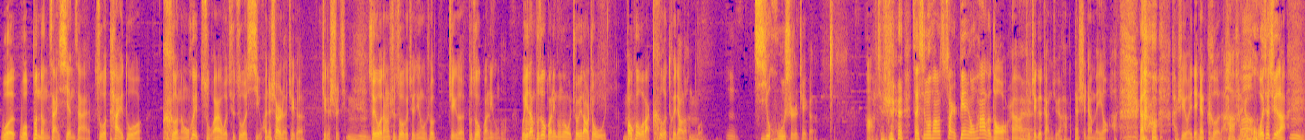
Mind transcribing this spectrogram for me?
我我不能在现在做太多可能会阻碍我去做喜欢的事儿的这个这个事情。所以我当时做个决定，我说这个不做管理工作。我一旦啊不做管理工作，我周一到周五，嗯包括我把课推掉了很多，嗯几乎是这个。啊，就是 在新东方算是边缘化了都，是吧？哎就这个感觉哈，但实际上没有哈，然后还是有一点点课的哈，还是活下去的。嗯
